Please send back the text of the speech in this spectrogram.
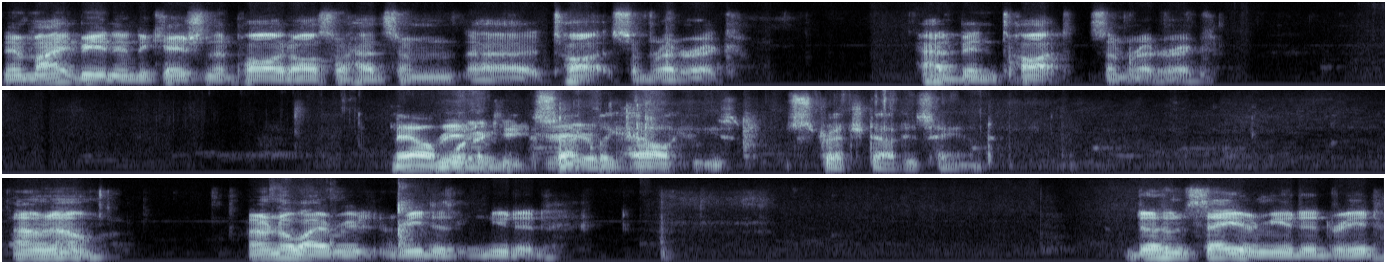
there might be an indication that Paul had also had some uh, taught some rhetoric, had been taught some rhetoric. Now I'm wondering exactly how he's stretched out his hand. I don't know. I don't know why Reed is muted. Doesn't say you're muted, Reed.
